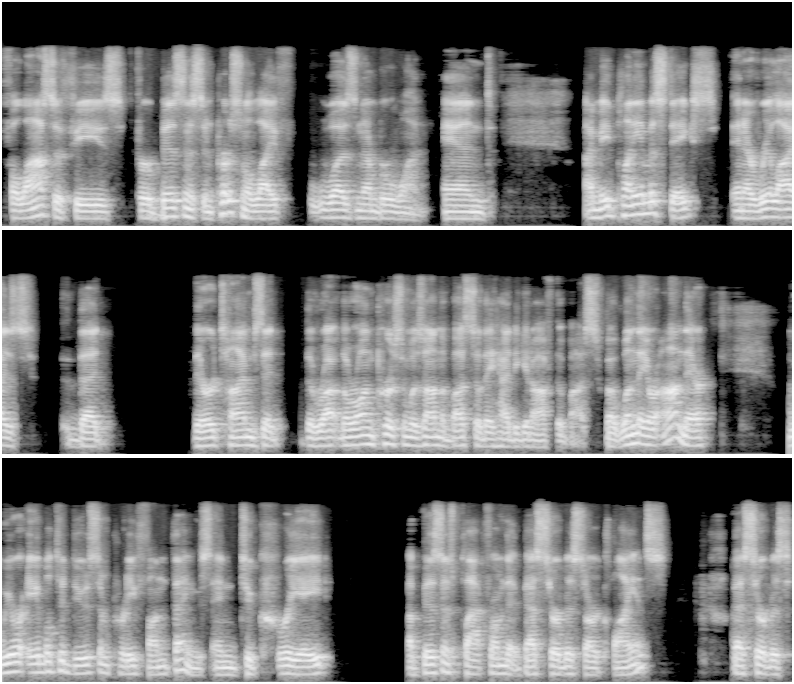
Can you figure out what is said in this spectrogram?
philosophies for business and personal life was number one. And I made plenty of mistakes, and I realized that there are times that the, the wrong person was on the bus, so they had to get off the bus. But when they were on there, we were able to do some pretty fun things and to create a business platform that best serviced our clients, best service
